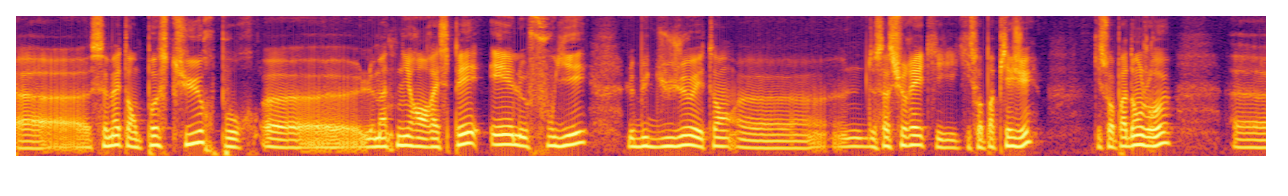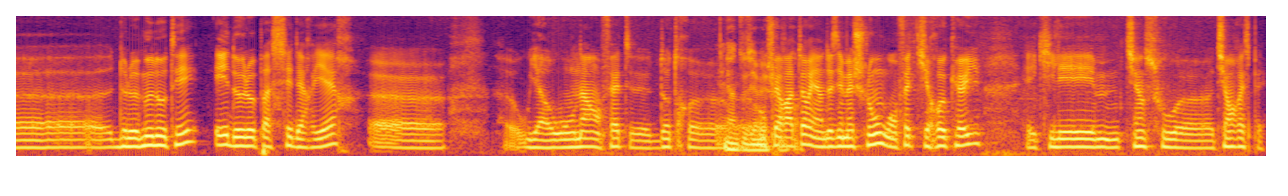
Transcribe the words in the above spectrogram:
euh, se mettent en posture pour euh, le maintenir en respect et le fouiller. Le but du jeu étant euh, de s'assurer qu'il ne soit pas piégé, qu'il soit pas dangereux, de le menoter et de le passer derrière. où, y a, où on a en fait d'autres opérateurs et un deuxième échelon où en fait qui recueille et qui les tient sous tient en respect.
